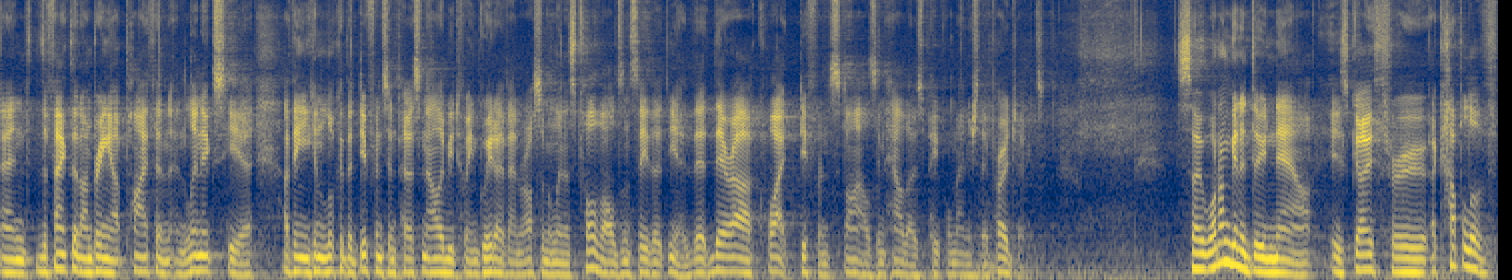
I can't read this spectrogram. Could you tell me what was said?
And the fact that I'm bringing up Python and Linux here, I think you can look at the difference in personality between Guido van Rossum and Linus Torvalds and see that you know, there, there are quite different styles in how those people manage their projects. So, what I'm going to do now is go through a couple of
